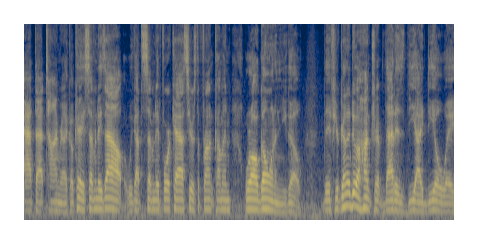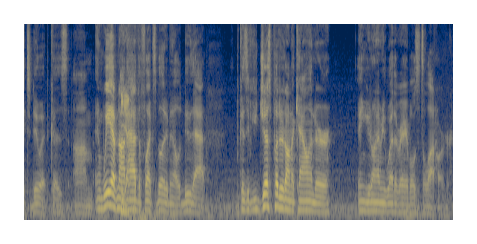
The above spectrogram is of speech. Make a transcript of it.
at that time you're like okay seven days out. We got the seven day forecast. Here's the front coming. We're all going and then you go. If you're going to do a hunt trip that is the ideal way to do it because um, and we have not yeah. had the flexibility to be able to do that. Because if you just put it on a calendar and you don't have any weather variables it's a lot harder.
